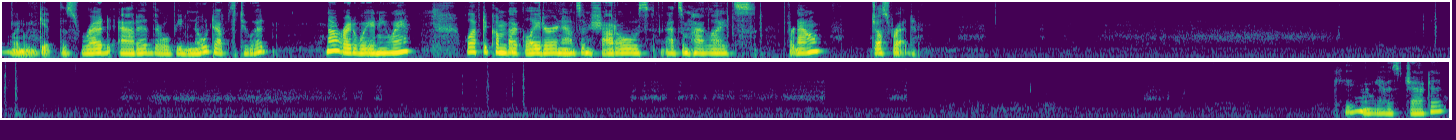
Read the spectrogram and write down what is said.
When we get this red added, there will be no depth to it. Not right away anyway. We'll have to come back later and add some shadows, add some highlights. For now, just red. Okay, and then we have his jacket.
